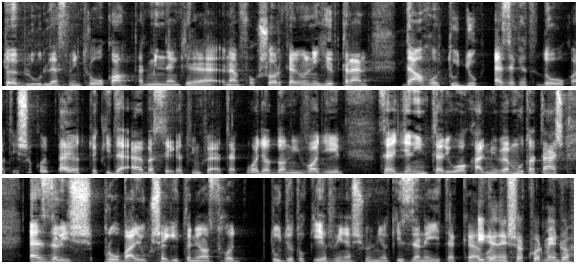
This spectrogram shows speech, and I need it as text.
több lúd lesz, mint róka, tehát mindenkire nem fog sor kerülni hirtelen, de ahogy tudjuk, ezeket a dolgokat. És akkor bejöttök ide, elbeszélgetünk veletek, vagy a Dani, vagy én. Ez egy ilyen interjú, akármi bemutatás. Ezzel is próbáljuk segíteni azt, hogy tudjatok érvényesülni a kis zenéitekkel. Igen, vagy... és akkor még a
